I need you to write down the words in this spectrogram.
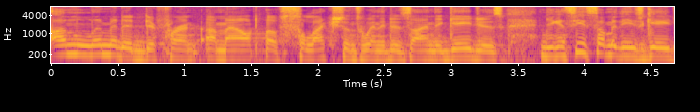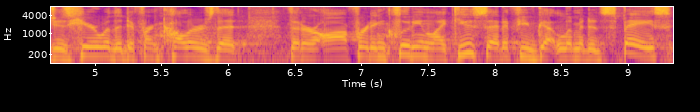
unlimited different amount of selections when they design the gauges. And you can see some of these gauges here with the different colors that, that are offered, including, like you said, if you've got limited space,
